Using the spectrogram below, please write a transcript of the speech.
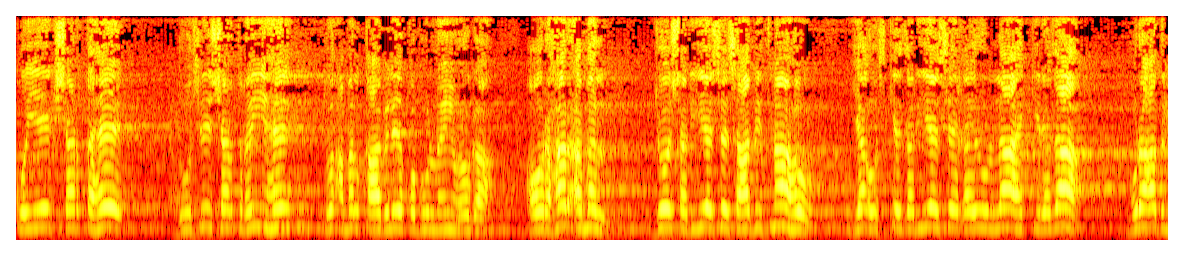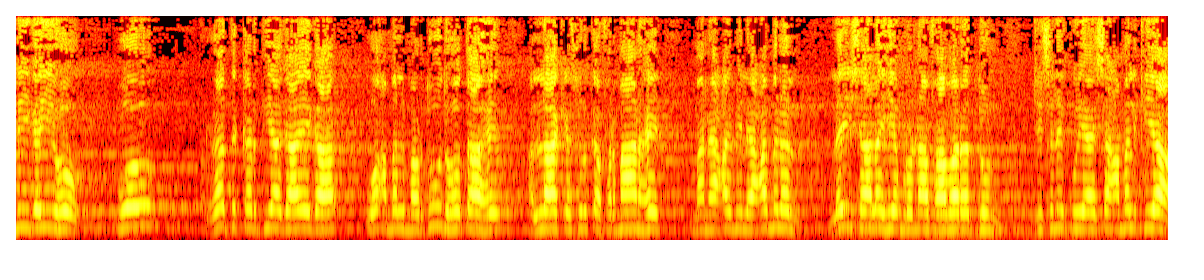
کوئی ایک شرط ہے، دوسری شرط نہیں ہے، تو عمل قابل قبول نہیں ہوگا۔ اور ہر عمل جو شریعت سے ثابت نہ ہو یا اس کے ذریعے سے غیر اللہ کی رضا مراد لی گئی ہو، وہ رد کر دیا جائے گا، وہ عمل مردود ہوتا ہے۔ اللہ کے سر کا فرمان ہے، من عمل عمل لئی صالح امرنا فاوردن جس نے کوئی ایسا عمل کیا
